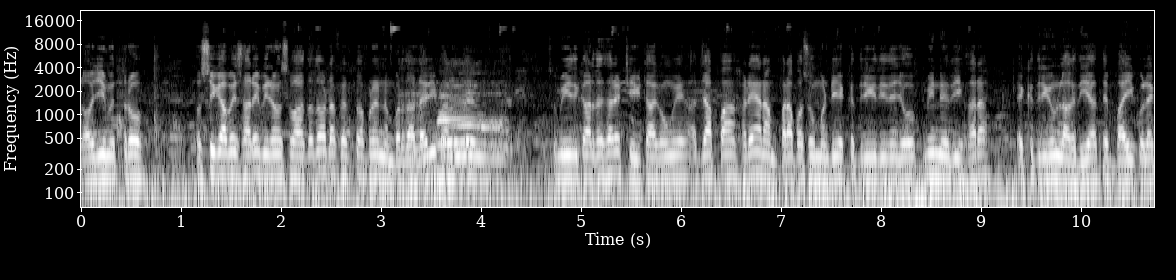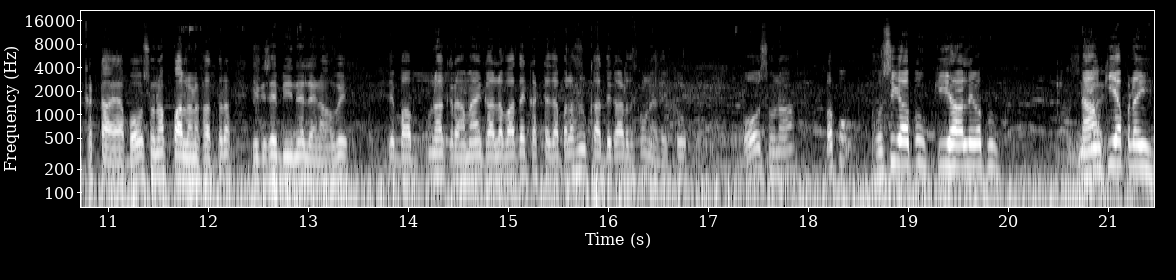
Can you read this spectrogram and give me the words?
ਲਓ ਜੀ ਮਿੱਤਰੋ ਸਤਿ ਸ਼੍ਰੀ ਅਕਾਲ ਬਈ ਸਾਰੇ ਵੀਰਾਂ ਨੂੰ ਸਵਾਗਤ ਹੈ ਤੁਹਾਡਾ ਫਿਰ ਤੋਂ ਆਪਣੇ ਨੰਬਰ ਦਾ ਡੈਰੀ ਫਾਰਮ ਤੇ। ਉਮੀਦ ਕਰਦੇ ਸਾਰੇ ਠੀਕ ਠਾਕ ਹੋਵੋਗੇ। ਅੱਜ ਆਪਾਂ ਖੜੇ ਹਾਂ ਰਾਮਪਰਾ ਪਸ਼ੂ ਮੰਡੀ 1 ਤਰੀਕ ਦੀ ਤੇ ਜੋ ਮਹੀਨੇ ਦੀ ਹਰ 1 ਤਰੀਕ ਨੂੰ ਲੱਗਦੀ ਆ ਤੇ ਬਾਈ ਕੋਲੇ ਕੱਟਾ ਆਇਆ ਬਹੁਤ ਸੋਹਣਾ ਪਾਲਣ ਖਾਤਰ ਜੇ ਕਿਸੇ ਵੀਰ ਨੇ ਲੈਣਾ ਹੋਵੇ। ਤੇ ਬਾਪੂ ਨਾਲ ਕਰਾਵਾਂ ਗੱਲਬਾਤ ਹੈ ਕੱਟੇ ਦਾ ਪਹਿਲਾਂ ਤੁਹਾਨੂੰ ਕੱਦ ਕਾਰਡ ਦਿਖਾਉਣਾ ਦੇਖੋ। ਬਹੁਤ ਸੋਹਣਾ। ਬਾਪੂ ਹੋਸੀ ਬਾਪੂ ਕੀ ਹਾਲ ਨੇ ਬਾਪੂ? ਨਾਮ ਕੀ ਆ ਆਪਣਾ ਜੀ?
